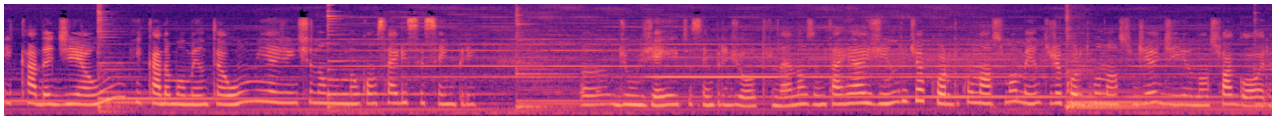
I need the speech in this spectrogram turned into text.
e cada dia é um e cada momento é um e a gente não, não consegue ser sempre uh, de um jeito, sempre de outro, né? Nós vamos estar reagindo de acordo com o nosso momento, de acordo com o nosso dia a dia, o nosso agora.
